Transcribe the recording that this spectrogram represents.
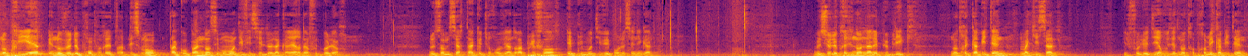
Nos prières et nos voeux de prompt rétablissement t'accompagnent dans ces moments difficiles de la carrière d'un footballeur. Nous sommes certains que tu reviendras plus fort et plus motivé pour le Sénégal. Monsieur le Président de la République, notre capitaine Macky Sall, il faut le dire, vous êtes notre premier capitaine.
